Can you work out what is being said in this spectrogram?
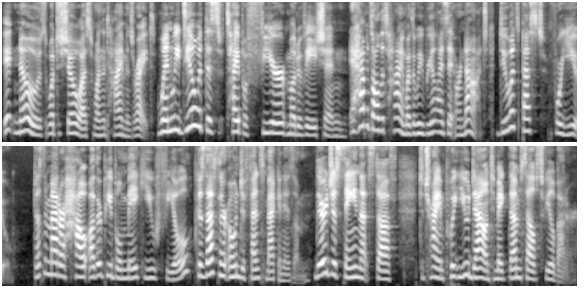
it knows what to show us when the time is right. When we deal with this type of fear motivation, it happens all the time, whether we realize it or not. Do what's best for you. Doesn't matter how other people make you feel, because that's their own defense mechanism. They're just saying that stuff to try and put you down to make themselves feel better.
